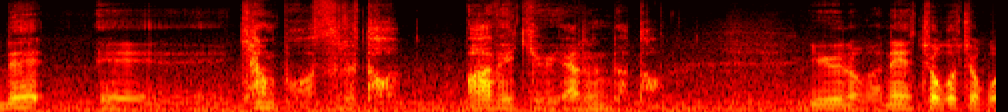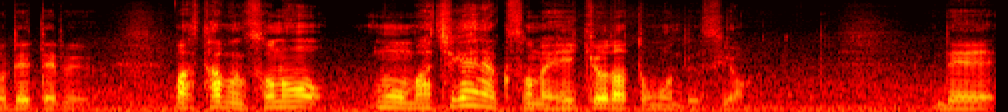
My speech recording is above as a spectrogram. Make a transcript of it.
で、えー、キャンプをするとバーベキューやるんだというのがねちょこちょこ出てるまあ多分そのもう間違いなくその影響だと思うんですよ。で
